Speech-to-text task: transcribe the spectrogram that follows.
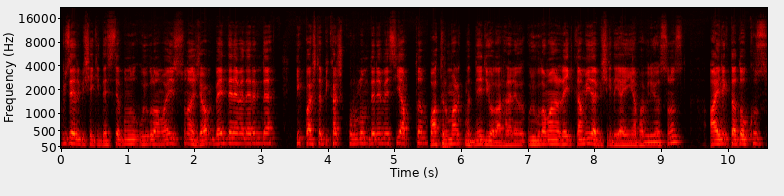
güzel bir şekilde size bunu uygulamayı sunacağım. Ben denemelerimde ilk başta birkaç kurulum denemesi yaptım. Watermark mı ne diyorlar? Hani uygulamanın reklamıyla bir şekilde yayın yapabiliyorsunuz. Aylıkta 9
